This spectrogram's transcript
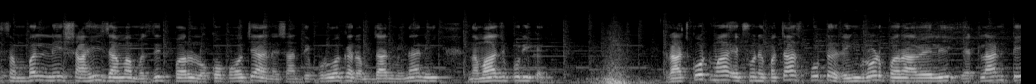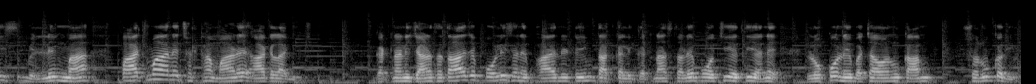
સંભલની શાહી જામા મસ્જિદ પર લોકો પહોંચ્યા અને શાંતિપૂર્વક રમઝાન મહિનાની નમાજ પૂરી કરી. રાજકોટમાં એકસો ને પચાસ ફૂટ રિંગ રોડ પર આવેલી એટલાન્ટિસ બિલ્ડિંગમાં પાંચમા અને છઠ્ઠા માળે આગ લાગી છે. ઘટનાની જાણ થતાં જ પોલીસ અને ફાયરની ટીમ તાત્કાલિક ઘટના સ્થળે પહોંચી હતી અને લોકોને બચાવવાનું કામ શરૂ કર્યું.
